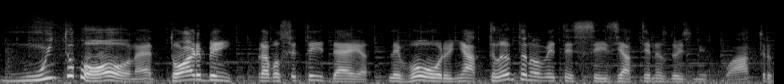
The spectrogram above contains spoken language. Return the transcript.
muito bom, né? Torben, para você ter ideia, levou ouro em Atlanta 96 e Atenas 2004,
